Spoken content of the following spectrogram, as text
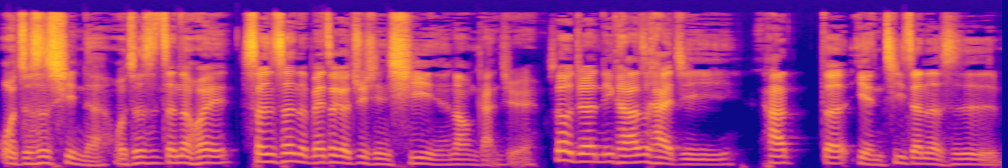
我就是信的，我就是真的会深深的被这个剧情吸引的那种感觉。所以我觉得尼克拉斯凯奇他的演技真的是。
